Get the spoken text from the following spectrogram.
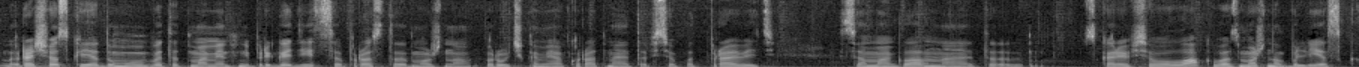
расческа, я думаю, в этот момент не пригодится, просто можно ручками аккуратно это все подправить. Самое главное, это, скорее всего, лак, возможно, блеск.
